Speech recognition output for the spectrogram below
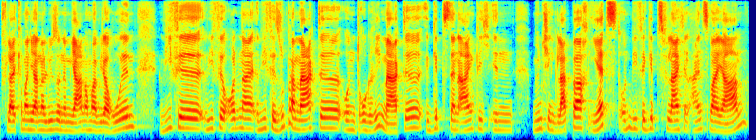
vielleicht kann man die Analyse in einem Jahr nochmal wiederholen. Wie viel, wie viel Online, wie viel Supermärkte und Drogeriemärkte gibt es denn eigentlich in München-Gladbach jetzt und wie viel gibt es vielleicht in ein, zwei Jahren?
